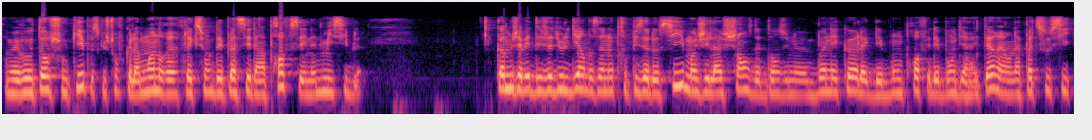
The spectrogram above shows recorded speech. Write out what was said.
ça m'avait autant choqué parce que je trouve que la moindre réflexion déplacée d'un prof, c'est inadmissible. Comme j'avais déjà dû le dire dans un autre épisode aussi, moi j'ai la chance d'être dans une bonne école avec des bons profs et des bons directeurs et on n'a pas de soucis.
